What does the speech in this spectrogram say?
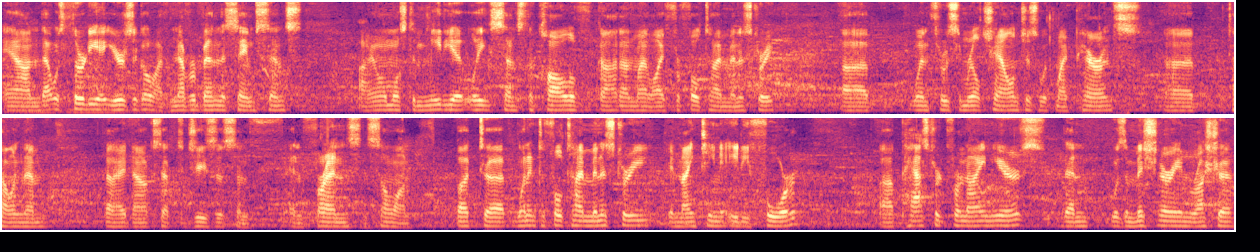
and that was 38 years ago. I've never been the same since. I almost immediately sensed the call of God on my life for full time ministry. Uh, went through some real challenges with my parents, uh, telling them that I had now accepted Jesus and, and friends and so on. But uh, went into full time ministry in 1984, uh, pastored for nine years, then was a missionary in Russia,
